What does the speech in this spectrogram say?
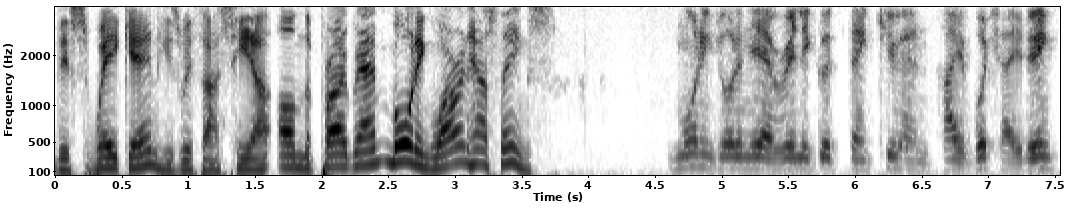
this weekend. He's with us here on the program. Morning, Warren. How's things? Good morning, Jordan. Yeah, really good. Thank you. And hi, Butch. How you doing?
